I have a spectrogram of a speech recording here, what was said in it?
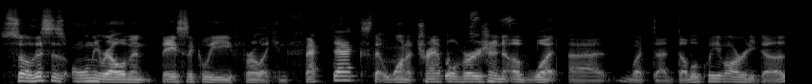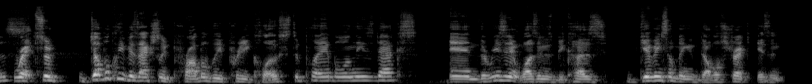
So this is only relevant basically for like infect decks that want a trample version of what uh, what uh, double cleave already does. Right. So double cleave is actually probably pretty close to playable in these decks, and the reason it wasn't is because giving something a double strike isn't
